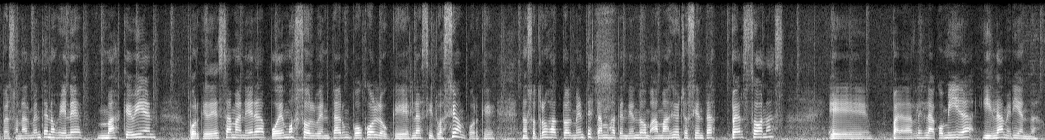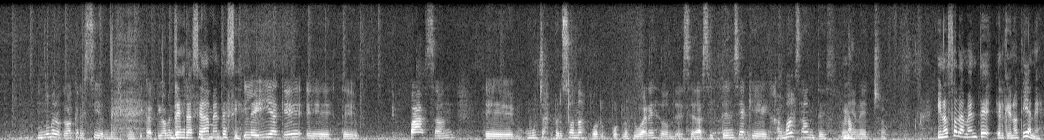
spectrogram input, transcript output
personalmente nos viene más que bien porque de esa manera podemos solventar un poco lo que es la situación, porque nosotros actualmente estamos atendiendo a más de 800 personas para darles la comida y la merienda. Un número que va creciendo significativamente. Desgraciadamente sí. Leía que eh, este, pasan eh, muchas personas por, los lugares donde se da asistencia que jamás antes lo habían hecho. Y no solamente el que no tiene.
